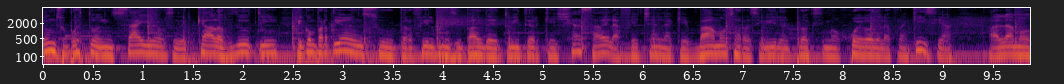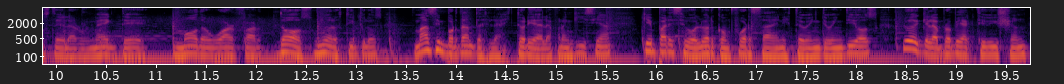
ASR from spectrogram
de un supuesto insider de Call of Duty que compartió en su perfil principal de Twitter que ya sabe la fecha en la que vamos a recibir el próximo juego de la franquicia. Hablamos de la remake de Modern Warfare 2, uno de los títulos más importantes de la historia de la franquicia, que parece volver con fuerza en este 2022, luego de que la propia Activision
